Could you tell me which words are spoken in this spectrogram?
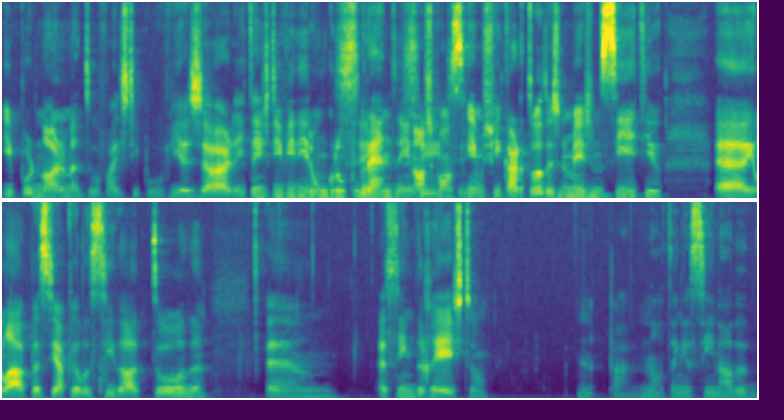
e por norma tu vais tipo viajar e tens de dividir um grupo sim, grande e nós conseguimos sim. ficar todas no mesmo sítio uh, e lá passear pela cidade toda. Um, assim de resto, pá, não tenho assim nada de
